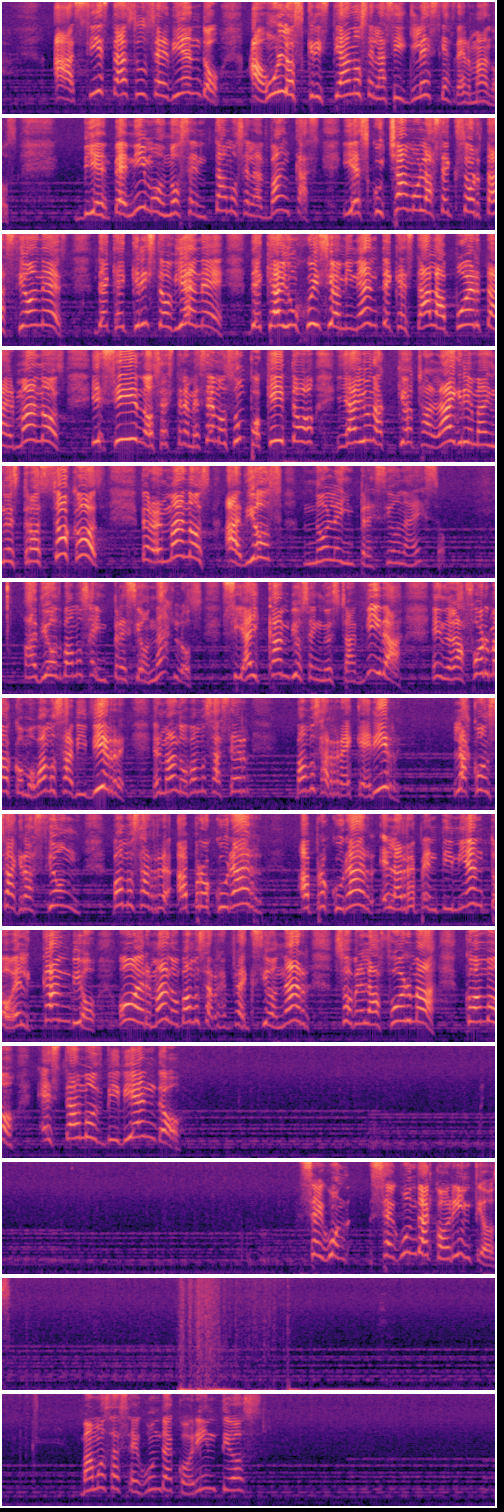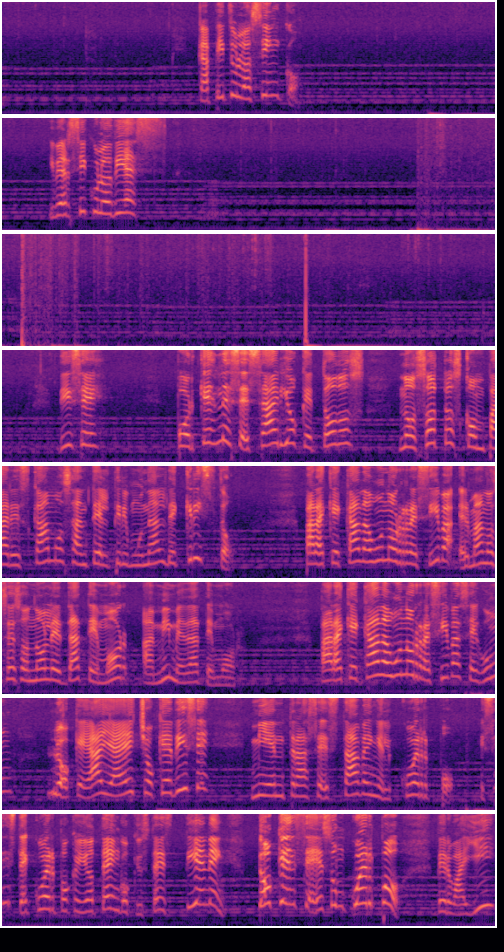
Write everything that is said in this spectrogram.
Así está sucediendo. Aún los cristianos en las iglesias, hermanos. Bien, venimos, nos sentamos en las bancas y escuchamos las exhortaciones de que Cristo viene, de que hay un juicio eminente que está a la puerta, hermanos. Y sí, nos estremecemos un poquito y hay una que otra lágrima en nuestros ojos. Pero hermanos, a Dios no le impresiona eso. A Dios vamos a impresionarlos si hay cambios en nuestra vida, en la forma como vamos a vivir. Hermano, vamos a hacer, vamos a requerir la consagración, vamos a, procurar a procurar el arrepentimiento, el cambio. Oh hermano, vamos a reflexionar sobre la forma como estamos viviendo. Segunda Corintios. Vamos a segunda Corintios capítulo 5 y versículo 10. Dice, porque es necesario que todos nosotros comparezcamos ante el tribunal de Cristo para que cada uno reciba, hermanos, eso no les da temor, a mí me da temor, para que cada uno reciba según lo que haya hecho, ¿qué dice? Mientras estaba en el cuerpo. Es este cuerpo que yo tengo, que ustedes tienen. Tóquense, es un cuerpo. Pero allí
